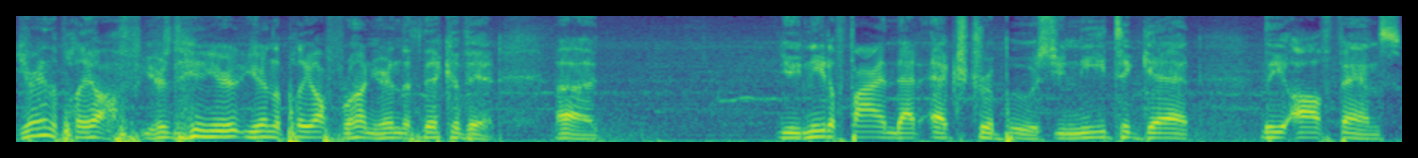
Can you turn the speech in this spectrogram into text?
you're in the playoff. You're, you're you're in the playoff run. You're in the thick of it. Uh, you need to find that extra boost. You need to get the offense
